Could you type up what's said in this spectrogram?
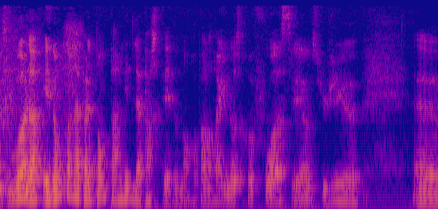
Voilà, et donc on n'a pas le temps de parler de l'apartheid. On en reparlera une autre fois. C'est un sujet euh, euh,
